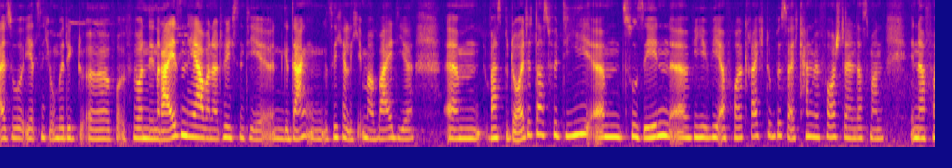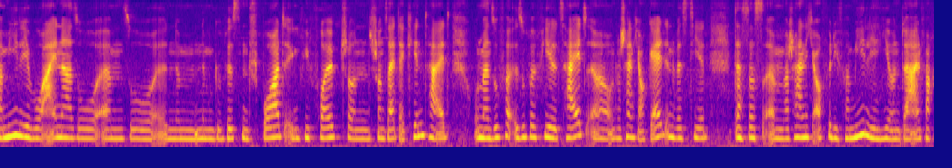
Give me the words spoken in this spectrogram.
Also jetzt nicht unbedingt äh, von den Reisen her, aber natürlich sind die in Gedanken sicherlich immer bei dir. Ähm, was bedeutet das für die, ähm, zu sehen, äh, wie, wie erfolgreich du bist? Weil ich kann mir vorstellen, dass man in einer Familie, wo einer so, ähm, so einem, einem, gewissen Sport irgendwie folgt, schon, schon seit der Kindheit und man super, super viel Zeit äh, und wahrscheinlich auch Geld investiert, dass das ähm, wahrscheinlich auch für die Familie hier und da einfach,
